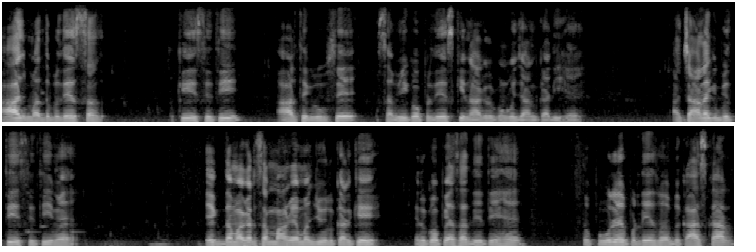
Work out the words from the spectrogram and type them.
आज मध्य प्रदेश की स्थिति आर्थिक रूप से सभी को प्रदेश की नागरिकों को जानकारी है। अचानक वित्तीय स्थिति में एकदम अगर सब मांगे मंजूर करके इनको पैसा देते हैं तो पूरे प्रदेश में विकास कार्य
